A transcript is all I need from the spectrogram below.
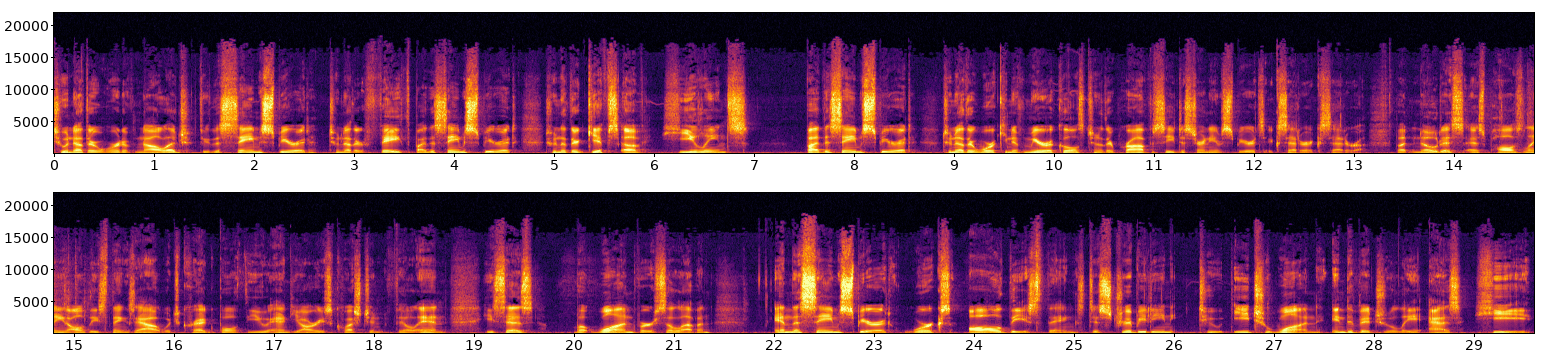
to another word of knowledge through the same Spirit, to another faith by the same Spirit, to another gifts of healings by the same Spirit, to another working of miracles, to another prophecy, discerning of spirits, etc., etc. But notice as Paul's laying all these things out, which Craig, both you and Yari's question fill in, he says, But one, verse 11, and the same Spirit works all these things, distributing to each one individually as He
